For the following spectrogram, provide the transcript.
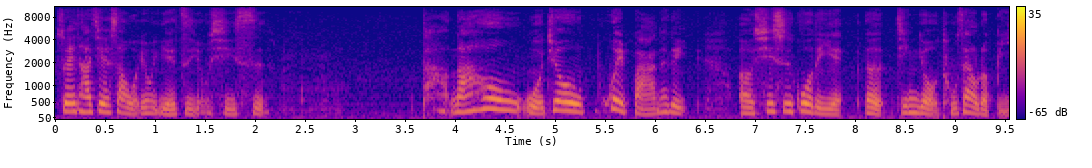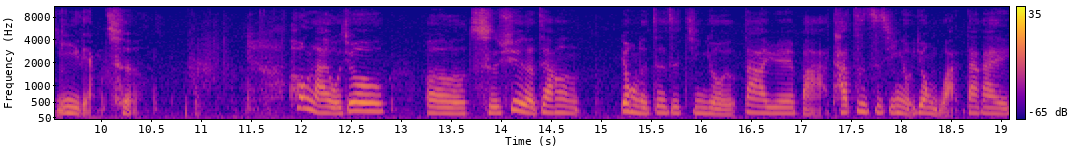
所以他介绍我用椰子油稀释。他然后我就会把那个呃稀释过的也。的精油涂在我的鼻翼两侧，后来我就呃持续的这样用了这支精油，大约把它这支精油用完，大概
